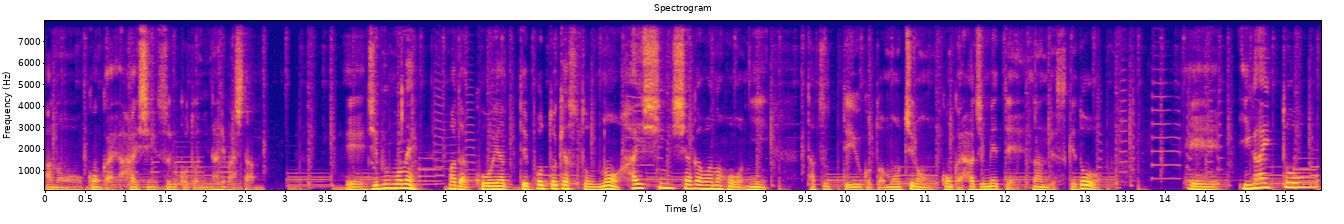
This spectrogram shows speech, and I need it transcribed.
あの今回配信することになりました。えー自分もねまだこうやってポッドキャストの配信者側の方に立つっていうことはもちろん今回初めてなんですけど、えー意外と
